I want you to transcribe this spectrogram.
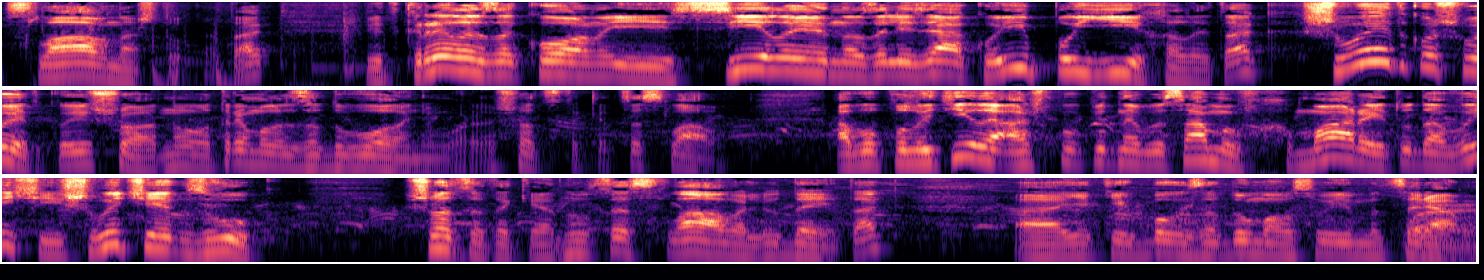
Славна штука. Так? Відкрили закон і сіли на залізяку і поїхали. Так? Швидко, швидко. І що? Ну, отримали задоволення. море. Що це таке? Це слава. Або полетіли аж попід небесами в хмари і туди вище, і швидше, як звук. Що це таке? Ну це слава людей, так? Е, яких Бог задумав своїми царями.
